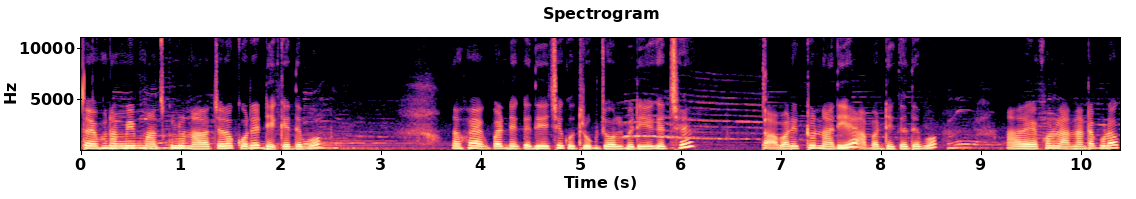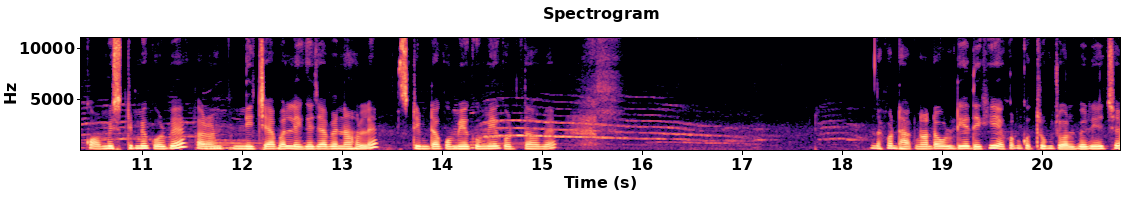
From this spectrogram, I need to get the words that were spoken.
তো এখন আমি মাছগুলো নাড়াচাড়া করে ঢেকে দেব। দেখো একবার ঢেকে দিয়েছে, কতটুক জল বেরিয়ে গেছে। তো আবার একটু নাড়িয়ে আবার ঢেকে দেব। আর এখন রান্নাটা পুরো কম স্টিমে করবে, কারণ নিচে আবার লেগে যাবে না হলে স্টিমটা কমিয়ে কমিয়ে করতে হবে। দেখো ঢাকনাটা উল্টিয়ে দেখি, এখন কতটুকু জল বেরিয়েছে।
